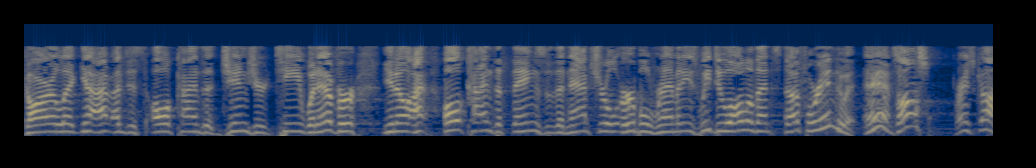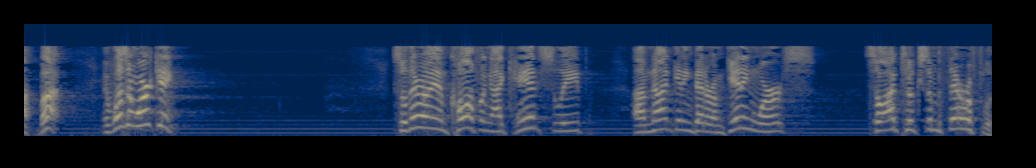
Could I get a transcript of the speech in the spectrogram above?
garlic, you know, I, I just all kinds of ginger tea, whatever, you know, I, all kinds of things, the natural herbal remedies. We do all of that stuff. We're into it. Yeah, it's awesome. Praise God. But it wasn't working. So there I am coughing. I can't sleep. I'm not getting better. I'm getting worse. So I took some Theraflu.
